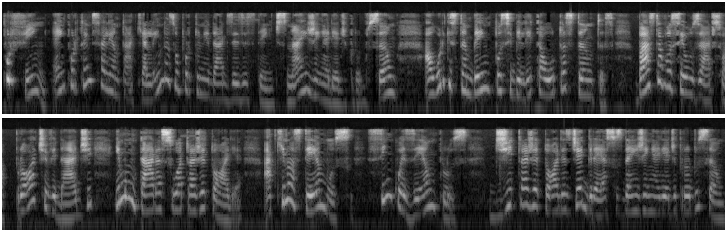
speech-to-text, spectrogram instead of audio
Por fim, é importante salientar que, além das oportunidades existentes na engenharia de produção, a URGS também possibilita outras tantas. Basta você usar sua proatividade e montar a sua trajetória. Aqui nós temos cinco exemplos de trajetórias de egressos da engenharia de produção,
